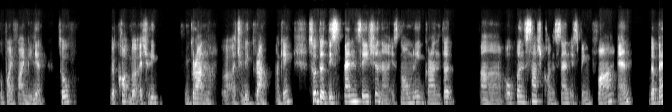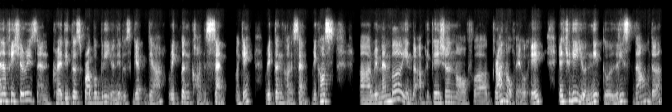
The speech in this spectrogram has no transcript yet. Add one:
2.5 million. So the court will actually grant, will actually grant, okay. So the dispensation uh, is normally granted, uh, open such consent is being filed and the beneficiaries and creditors probably you need to get their written consent, okay, written consent because uh, remember in the application of uh, grant of LA, actually you need to list down the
